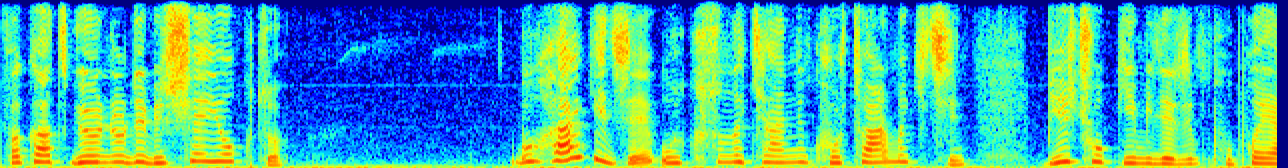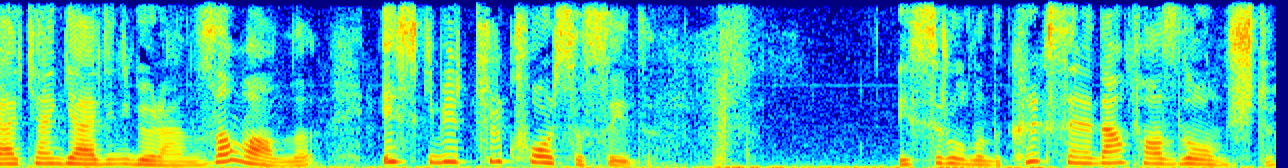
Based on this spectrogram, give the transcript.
Fakat görünürde bir şey yoktu. Bu her gece uykusunda kendini kurtarmak için birçok gemilerin pupa yelken geldiğini gören zavallı eski bir Türk forsasıydı. Esir olalı 40 seneden fazla olmuştu.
